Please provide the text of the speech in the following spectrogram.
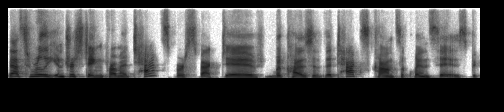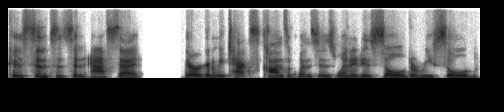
That's really interesting from a tax perspective because of the tax consequences. Because since it's an asset, there are going to be tax consequences when it is sold or resold,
